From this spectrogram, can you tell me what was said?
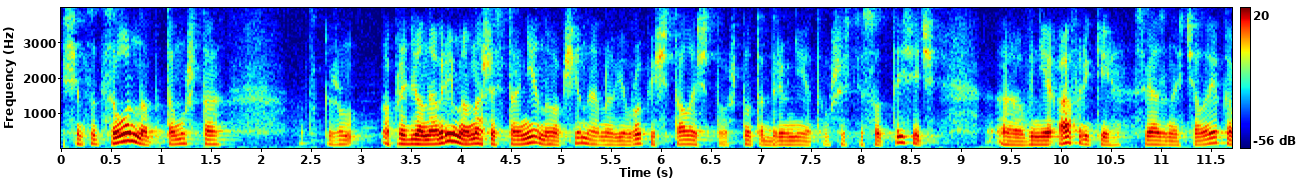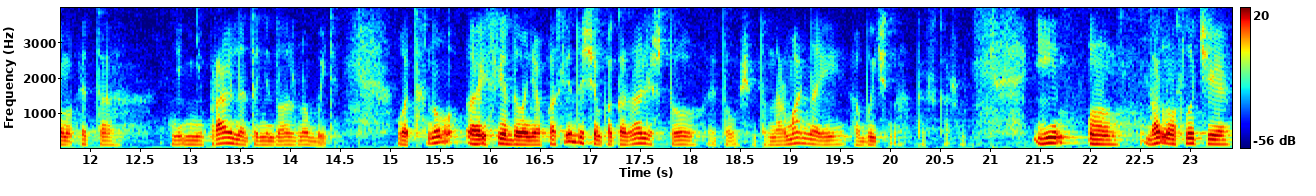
сенсационно, потому что, скажем, определенное время в нашей стране, но ну, вообще, наверное, в Европе считалось, что что-то древнее там, 600 тысяч э, вне Африки, связанное с человеком, это неправильно это не должно быть. Вот. Но ну, исследования в последующем показали, что это, в общем-то, нормально и обычно, так скажем. И в данном случае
